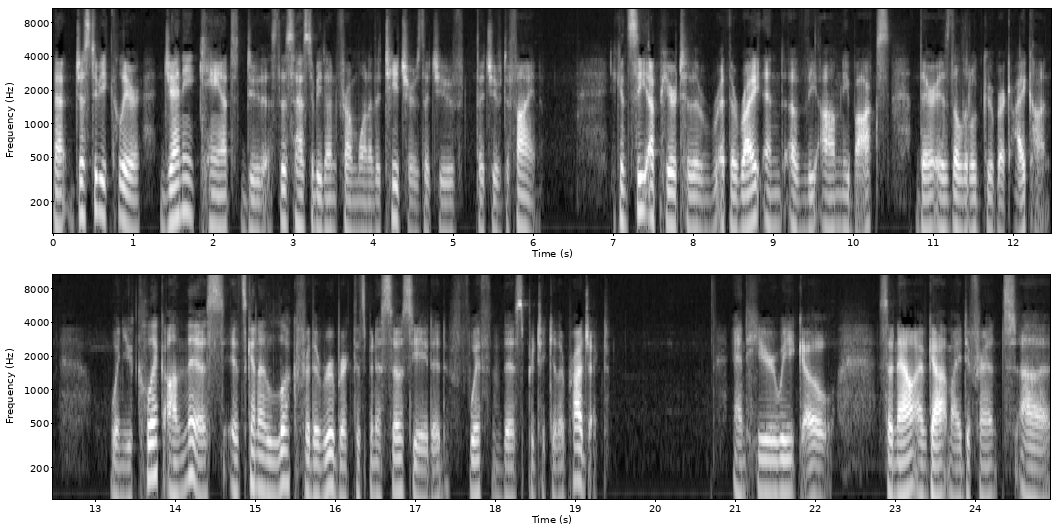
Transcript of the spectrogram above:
Now, just to be clear, Jenny can't do this. This has to be done from one of the teachers that you've that you've defined. You can see up here to the at the right end of the Omni box, there is the little Goobric icon. When you click on this, it's going to look for the rubric that's been associated with this particular project. And here we go. So now I've got my different uh,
